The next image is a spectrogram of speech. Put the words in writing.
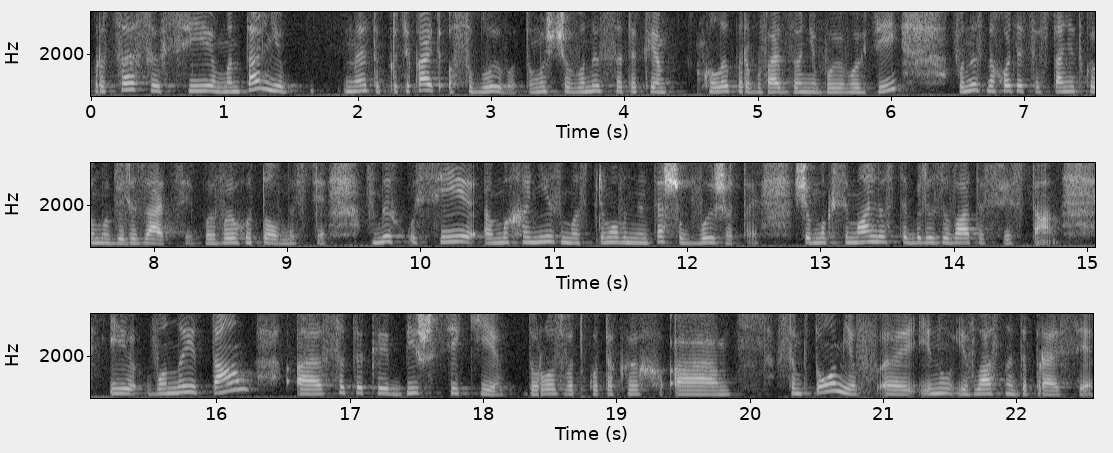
процеси всі ментальні. Знаєте, протікають особливо, тому що вони все-таки, коли перебувають в зоні бойових дій, вони знаходяться в стані такої мобілізації, бойової готовності. В них усі механізми спрямовані на те, щоб вижити, щоб максимально стабілізувати свій стан. І вони там е, все-таки більш стійкі до розвитку таких е, симптомів е, і ну і власне депресії.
